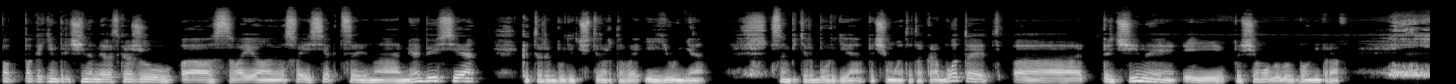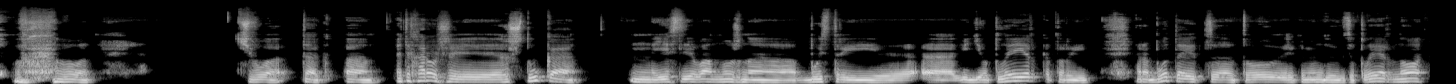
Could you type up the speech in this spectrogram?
По, по каким причинам я расскажу э, свое, своей секции на Мебиусе, который будет 4 июня в Санкт-Петербурге. Почему это так работает, э, причины и почему Google был неправ. вот. Чего? Так, а, это хорошая штука, если вам нужно быстрый э, видеоплеер, который работает, э, то рекомендую Exoplayer. Но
